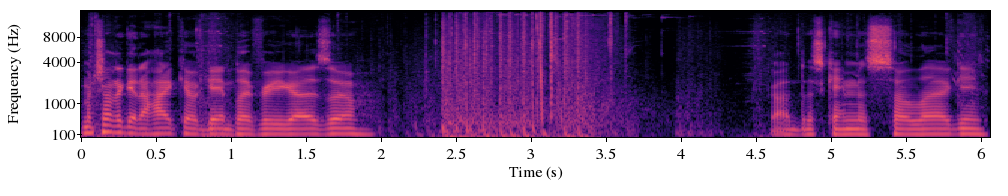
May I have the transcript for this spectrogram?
gonna try to get a high kill gameplay for you guys though. God, this game is so laggy.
